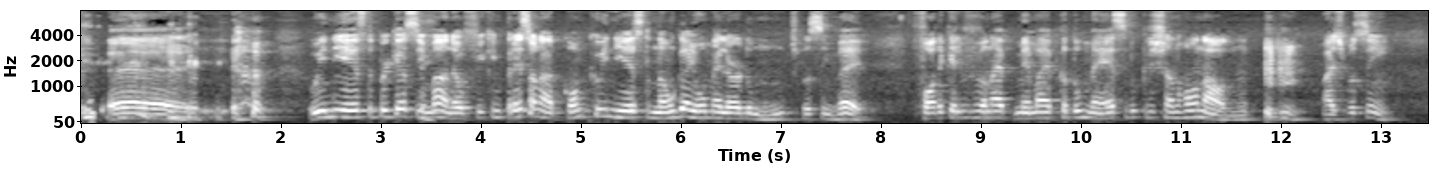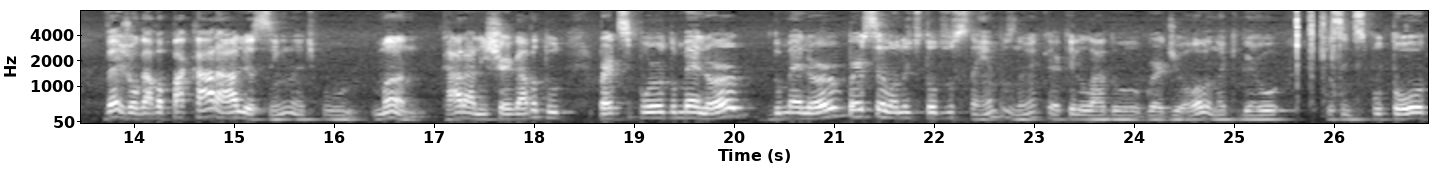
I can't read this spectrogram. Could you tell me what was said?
é, o Iniesta, porque assim, mano, eu fico impressionado como que o Iniesta não ganhou o melhor do mundo. Tipo assim, velho. Foda que ele viveu na mesma época do Messi e do Cristiano Ronaldo, né? Mas, tipo assim, velho, jogava pra caralho, assim, né? Tipo, mano, caralho, enxergava tudo. Participou do melhor do melhor Barcelona de todos os tempos, né? Que é aquele lá do Guardiola, né? Que ganhou, assim, disputou,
